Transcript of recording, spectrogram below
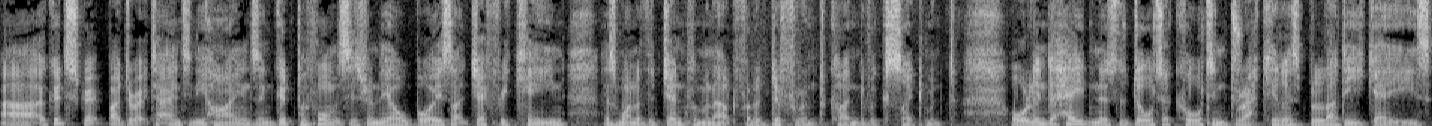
Uh, a good script by director Anthony Hinds and good performances from the old boys like Geoffrey Keen as one of the gentlemen out for a different kind of excitement, or Linda Hayden as the daughter caught in Dracula's bloody gaze,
